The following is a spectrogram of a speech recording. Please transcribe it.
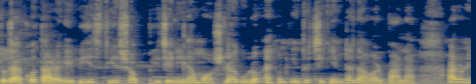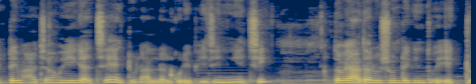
তো দেখো, তার আগে পেঁয়াজ টিয়াজ সব ভেজে নিলাম মশলাগুলো। এখন কিন্তু চিকেনটা দেওয়ার পালা। আর অনেকটাই ভাজা হয়ে গেছে, একটু লাল লাল করে ভেজে নিয়েছি। তবে আদা রসুনটা কিন্তু একটু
